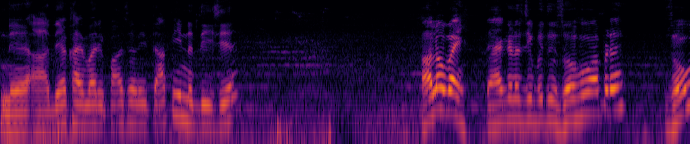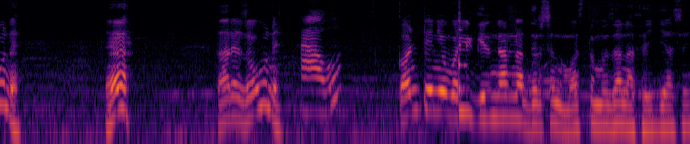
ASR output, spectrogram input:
ને આ દેખાય મારી પાછળ એ તાપી નદી છે. હાલો ભાઈ ત્યાં આગળ હજી બધું જોવું આપણે? જોવું ને? હે? તારે જોવું ને? હા કન્ટિન્યુ ગિરનારના દર્શન મસ્ત મજાના થઈ ગયા છે.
